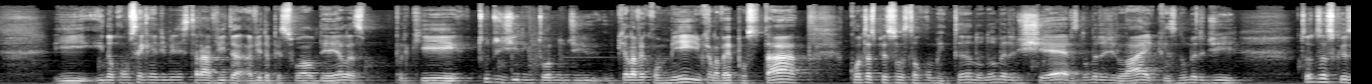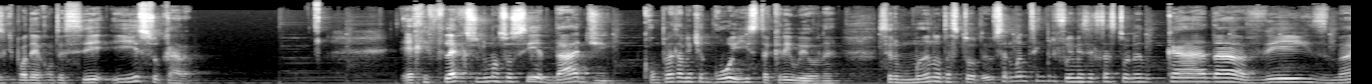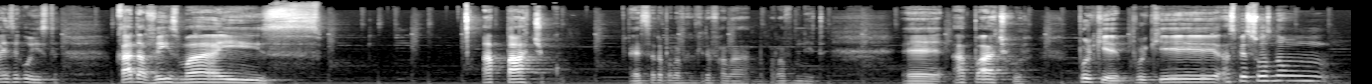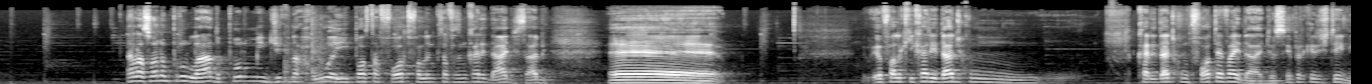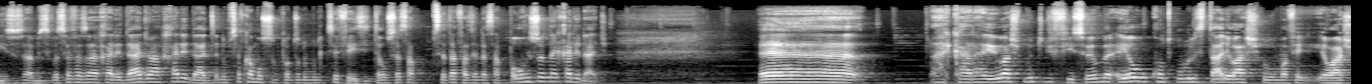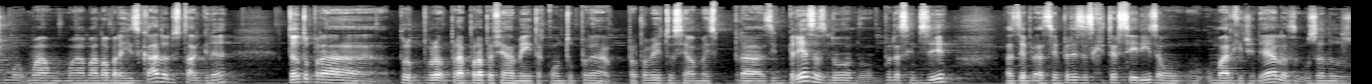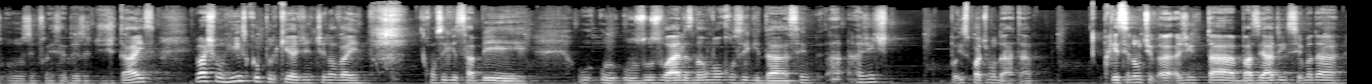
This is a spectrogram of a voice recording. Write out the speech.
e, e não conseguem administrar a vida, a vida pessoal delas, porque tudo gira em torno de o que ela vai comer e o que ela vai postar, quantas pessoas estão comentando, número de shares, número de likes, número de todas as coisas que podem acontecer. E isso, cara, é reflexo de uma sociedade completamente egoísta, creio eu, né? O ser humano tá se tornando, o ser humano sempre foi, mas ele está se tornando cada vez mais egoísta, cada vez mais apático. Essa era a palavra que eu queria falar, uma palavra bonita. É, apático. Por quê? Porque as pessoas não elas olham pro lado, pula um mendigo na rua e posta foto falando que tá fazendo caridade, sabe? É... Eu falo que caridade com. Caridade com foto é vaidade. Eu sempre acreditei nisso, sabe? Se você fazer uma caridade, é uma caridade. Você não precisa ficar mostrando pra todo mundo que você fez. Então, se essa, você tá fazendo essa porra, isso não é caridade. É... Ai, cara, eu acho muito difícil. Eu, eu quanto publicitário, eu acho uma, eu acho uma, uma manobra arriscada do Instagram tanto para a própria ferramenta quanto para a própria rede social, mas para as empresas, no, no, por assim dizer, as, as empresas que terceirizam o, o marketing delas, usando os, os, influenciadores digitais. Eu acho um risco porque a gente não vai conseguir saber, o, o, os usuários não vão conseguir dar. A, a, gente. Isso pode mudar, tá? Porque se não tiver. A gente está baseado em cima da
